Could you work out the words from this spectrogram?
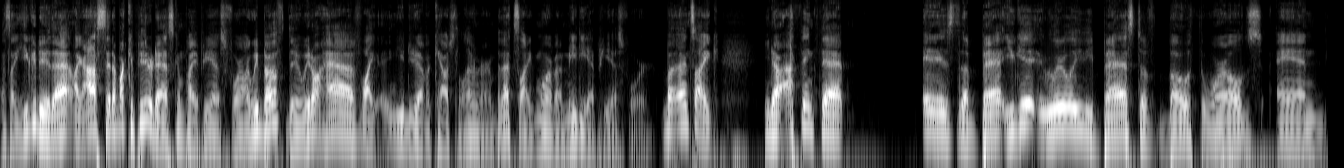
It's like you can do that. Like I sit at my computer desk and play PS4. Like we both do. We don't have like you do have a couch in the living room, but that's like more of a media PS4. But it's like, you know, I think that it is the best. You get literally the best of both worlds, and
